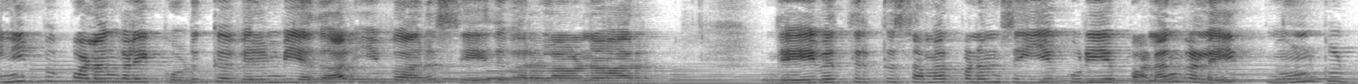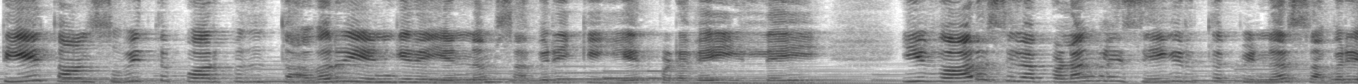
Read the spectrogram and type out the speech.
இனிப்பு பழங்களை கொடுக்க விரும்பியதால் இவ்வாறு செய்து வரலானார். தெய்வத்திற்கு சமர்ப்பணம் செய்யக்கூடிய பழங்களை முன்கூட்டியே தான் சுவைத்து பார்ப்பது தவறு என்கிற எண்ணம் சபரிக்கு ஏற்படவே இல்லை. இவ்வாறு சில பழங்களை சேகரித்த பின்னர் சபரி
